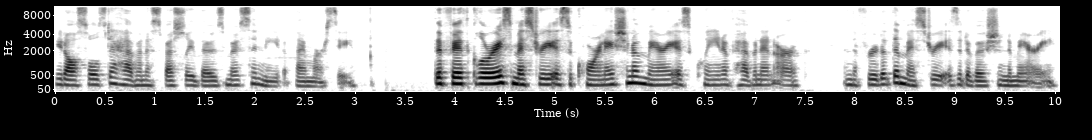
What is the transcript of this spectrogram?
Lead all souls to heaven, especially those most in need of thy mercy. The fifth glorious mystery is the coronation of Mary as Queen of heaven and earth, and the fruit of the mystery is a devotion to Mary.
